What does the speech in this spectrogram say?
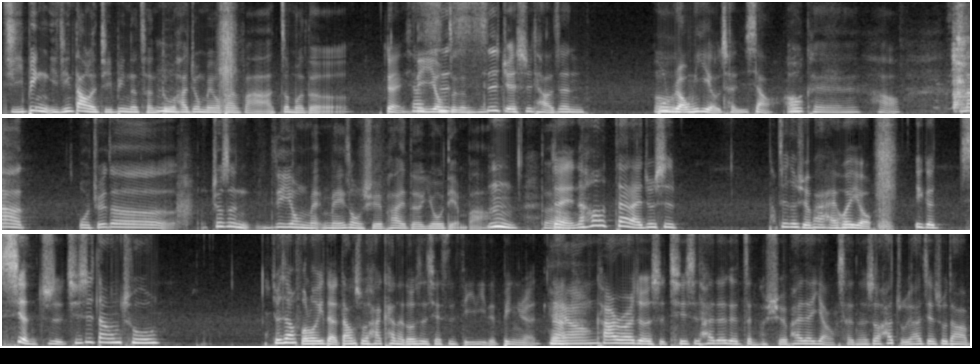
疾病已经到了疾病的程度，他就没有办法这么的对利用这个思觉失调症不容易有成效。OK，好，那。我觉得就是利用每每一种学派的优点吧。嗯，对啊，对。然后再来就是这个学派还会有一个限制。其实当初就像弗洛伊德，当初他看的都是歇斯底里的病人。对啊。Carl Rogers 其实他这个整个学派在养成的时候，他主要接触到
